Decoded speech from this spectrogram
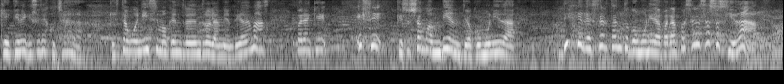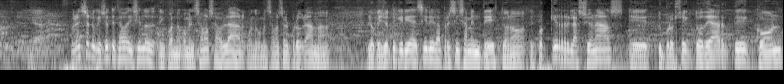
que tiene que ser escuchada, que está buenísimo que entre dentro del ambiente. Y además, para que ese que yo llamo ambiente o comunidad deje de ser tanto comunidad para pasar a ser sociedad. Bueno, eso es lo que yo te estaba diciendo eh, cuando comenzamos a hablar, cuando comenzamos el programa, Lo que yo te quería decir era precisamente esto, ¿no? ¿Por qué relacionás eh, tu proyecto de arte con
